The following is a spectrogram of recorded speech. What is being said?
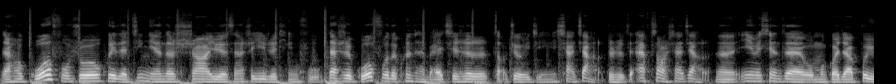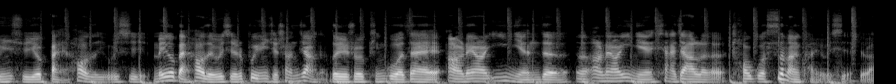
然后国服说会在今年的十二月三十一日停服，但是国服的昆特牌其实早就已经下架了，就是在 App Store 下架了。嗯，因为现在我们国家不允许有版号的游戏，没有版号的游戏是不允许上架的。所以说苹果在二零二一年的呃二零二一年下架了超过四万款游戏，对吧？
